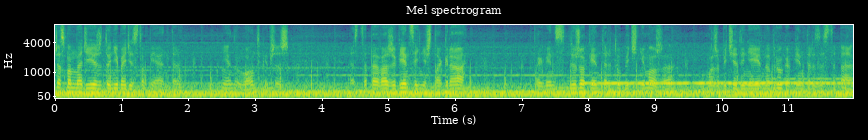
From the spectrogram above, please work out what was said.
Czas mam nadzieję, że to nie będzie stopie Enter. Nie no, wątpię, przecież SCP waży więcej niż ta gra. Tak więc dużo pięter tu być nie może. Może być jedynie jedna druga pięter z SCP.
